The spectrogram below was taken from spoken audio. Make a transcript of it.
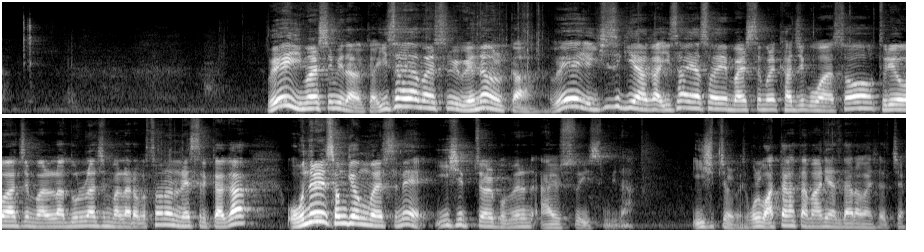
왜 이 말씀이 나올까? 이사야 말씀이 왜 나올까? 왜 히스기야가 이사야서의 말씀을 가지고 와서 두려워하지 말라, 놀라지 말라라고 선언을 했을까가 오늘 성경 말씀의 20절 보면 알 수 있습니다. 20절 말씀. 오늘 왔다 갔다 많이 한다라고 하셨죠.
